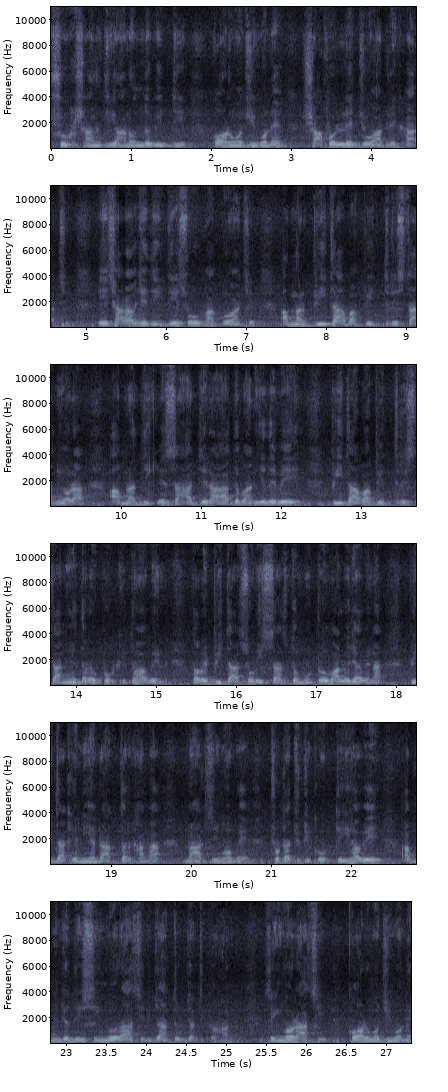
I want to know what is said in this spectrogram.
সুখ, শান্তি, আনন্দ বৃদ্ধি কর্মজীবনে সাফল্যের জোয়ার লেখা আছে। এছাড়াও যে দিক দিয়ে সৌভাগ্য আছে, আপনার পিতা বা পিতৃস্থানীয়রা আপনার দিকে সাহায্যের হাত বাড়িয়ে দেবে। পিতা বা পিতৃস্থানীয় দ্বারা উপকৃত হবেন। তবে পিতার শরীর স্বাস্থ্য মোটেও ভালো যাবে না। পিতাকে নিয়ে ডাক্তারখানা নার্সিংহোমে ছোটাছুটি করতেই হবে। আপনি যদি সিংহ রাশির জাতক জাতিকা হন, সিংহ রাশি কর্মজীবনে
